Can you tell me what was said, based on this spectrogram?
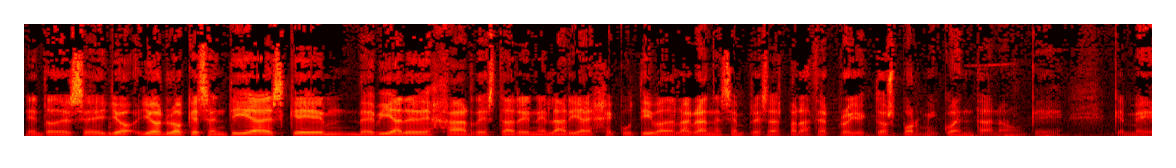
Entonces, eh, yo, yo lo que sentía es que debía de dejar de estar en el área ejecutiva de las grandes empresas para hacer proyectos por mi cuenta, ¿no? Que, que me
